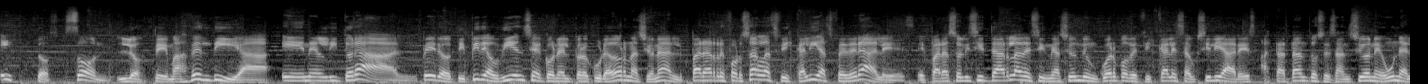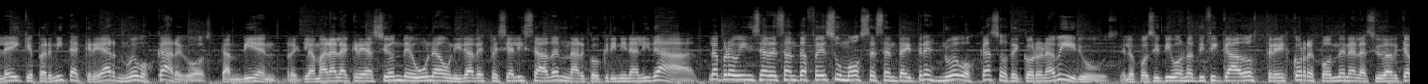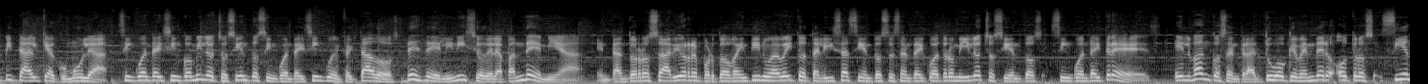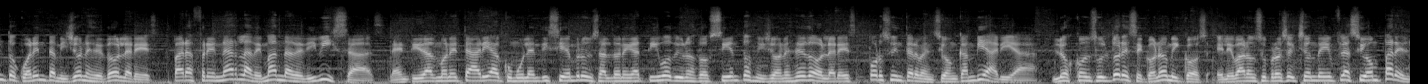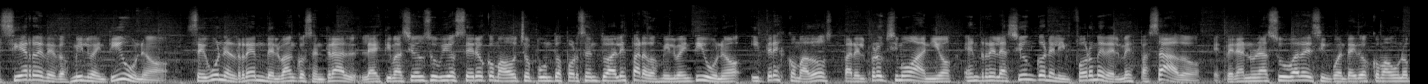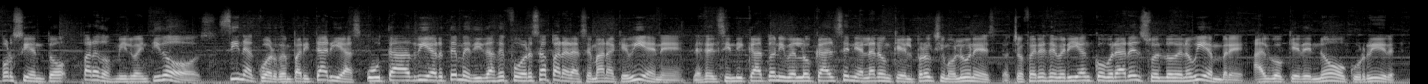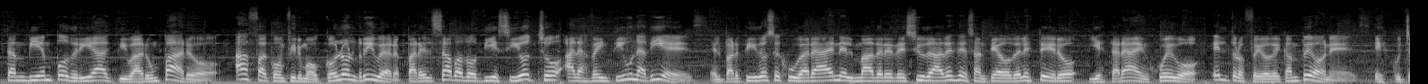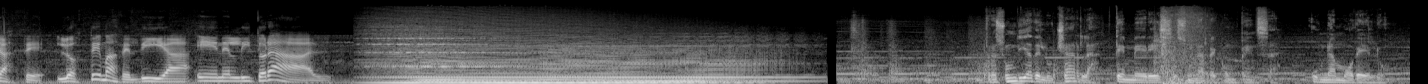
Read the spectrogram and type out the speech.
Estos son los temas del día en el litoral. Perotti pide audiencia con el Procurador Nacional para reforzar las fiscalías federales. Es para solicitar la designación de un cuerpo de fiscales auxiliares hasta tanto se sancione una ley que permita crear nuevos cargos. También reclamará la creación de una unidad especializada en narcocriminalidad. La provincia de Santa Fe sumó 63 nuevos casos de coronavirus. De los positivos notificados, tres corresponden a la ciudad capital que acumula 55 5.855 infectados desde el inicio de la pandemia. En tanto, Rosario reportó 29 y totaliza 164.853. El Banco Central tuvo que vender otros 140 millones de dólares para frenar la demanda de divisas. La entidad monetaria acumula en diciembre un saldo negativo de unos 200 millones de dólares por su intervención cambiaria. Los consultores económicos elevaron su proyección de inflación para el cierre de 2021. Según el REM del Banco Central, la estimación subió 0,8 puntos porcentuales para 2021 y 3,2 para el próximo año en relación con el informe del mes pasado. Esperan una suba del 52,1% para 2022. Sin acuerdo en paritarias, UTA advierte medidas de fuerza para la semana que viene. Desde el sindicato a nivel local señalaron que el próximo lunes los choferes deberían cobrar el sueldo de noviembre, algo que de no ocurrir también podría activar un paro. AFA confirmó Colón River para el sábado 18 a las 21.10. El partido se jugará en el Madre de Ciudades de Santiago del Estero y estará en juego el Trofeo de Campeones. Escuchaste los temas del día en el litoral. Tras un día de lucharla, te mereces una recompensa, una modelo,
